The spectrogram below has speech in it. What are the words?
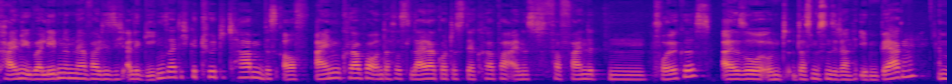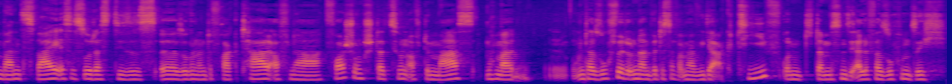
keine Überlebenden mehr, weil die sich alle gegenseitig getötet haben, bis auf einen Körper und das ist leider Gottes der Körper eines verfeindeten Volkes. Also und das müssen sie dann eben bergen. Im Band 2 ist es so, dass dieses äh, sogenannte Fraktal auf einer Forschungsstation auf dem Mars nochmal untersucht wird und dann wird es auf einmal wieder aktiv und da müssen sie alle versuchen, sich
